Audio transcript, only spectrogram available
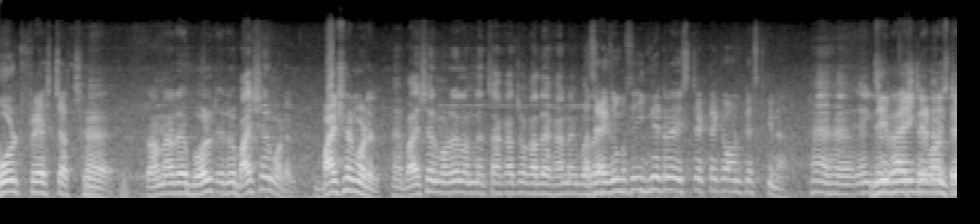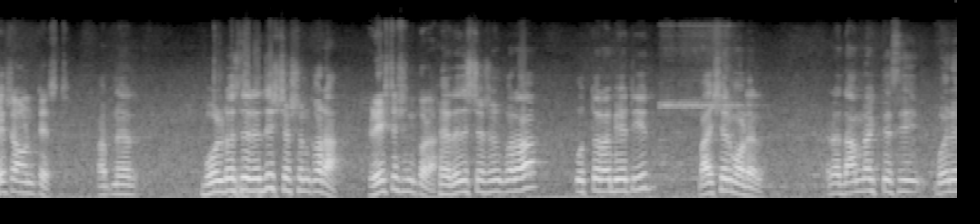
বোল্ট ফ্রেশ চাচ্ছে। হ্যাঁ রানারের বোল্ট এটা বাইশের মডেল 22 এর মডেল হ্যাঁ মডেল আপনার চাকা চোকা দেখান একবারে। আচ্ছা একজন বলছে ইগনিটর স্টেকটাকে অন টেস্ট কিনা? হ্যাঁ হ্যাঁ জি ভাই ইগনিটর স্টেকটা অন টেস্ট আপনার বোল্ট হচ্ছে রেজিস্ট্রেশন করা। রেজিস্ট্রেশন করা। হ্যাঁ রেজিস্ট্রেশন করা উত্তরা বিএটির বাইশের মডেল। এটা দাম রাখতেছি বইলে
